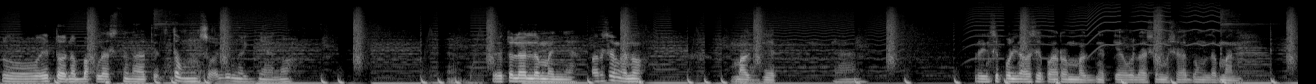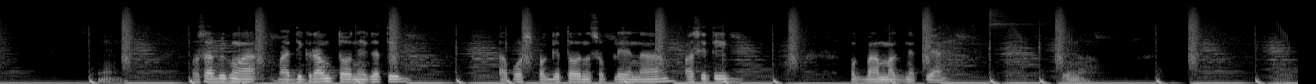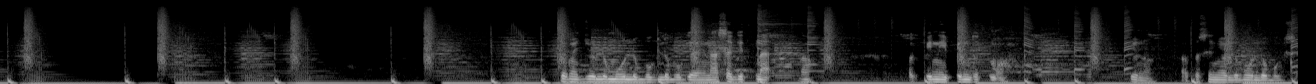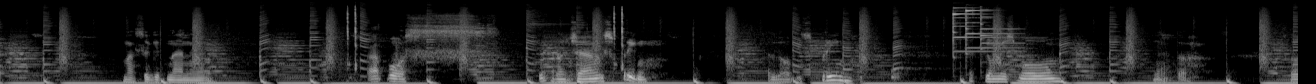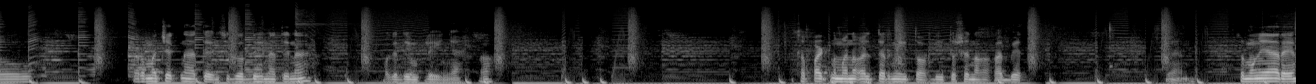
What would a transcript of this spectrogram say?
So, ito, nabaklas na natin itong solenoid niya, no? So, ito lalaman niya. Para siyang ano, magnet. Yan. Principle niya kasi parang magnet, kaya wala siya masyadong laman. Yan. So, sabi ko nga, body ground to, negative. Tapos, pag ito na-supply ng positive, magmamagnet yan. Yun, no? So medyo lumulubog-lubog yan. Nasa gitna, no? Pag pinipindot mo, yun no? Tapos yung lumulubog siya. Nasa gitna na yun. Tapos, meron siyang spring. Sa loob spring. At yung mismong, yan to. So, para ma-check natin, siguraduhin natin na maganda yung play niya, no? Sa part naman ng alternator dito siya nakakabit. Yan. So mangyayari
